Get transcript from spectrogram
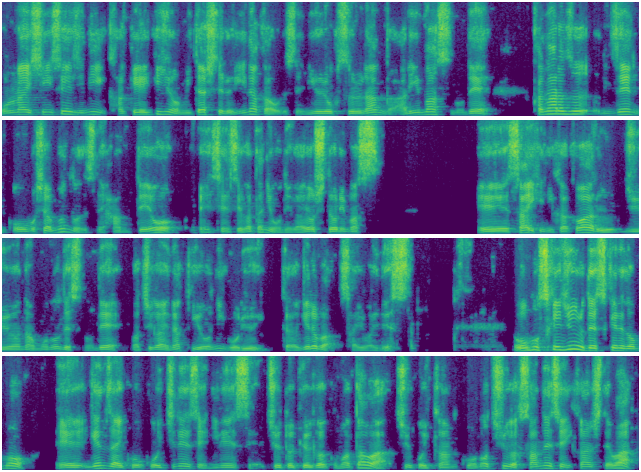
オンライン申請時に家計基準を満たしている否かをですね、入力する欄がありますので、必ず全応募者分のですね、判定を先生方にお願いをしております。えー、歳費に関わる重要なものですので、間違いなきようにご留意いただければ幸いです。応募スケジュールですけれども、えー、現在高校1年生、2年生、中等教育学校または中高一貫校の中学3年生に関しては、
